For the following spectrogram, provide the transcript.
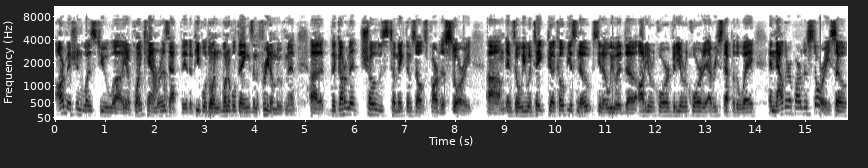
our mission was to uh, you know point cameras at the, the people doing wonderful things in the freedom movement. Uh, the government chose to make themselves part of the story, um, and so we would take uh, copious notes. You know, we would uh, audio record, video record every step of the way, and now they're a part of the story. So.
